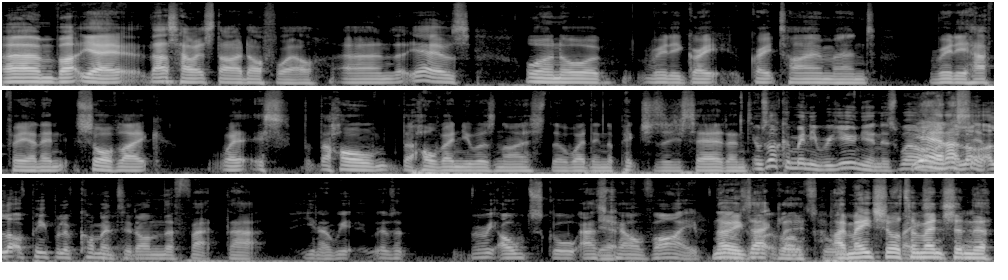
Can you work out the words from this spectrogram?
Um, but yeah, that's how it started off well, and uh, yeah, it was all in all a really great, great time, and really happy. And then sort of like where it's the whole the whole venue was nice. The wedding, the pictures, as you said, and It was like a mini reunion as well. Yeah, Like, that's a lot, it. a lot of people have commented on the fact that you know we there was a very old school Azkal vibe. No, There was a lot of exactly. I made sure to mention there. the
